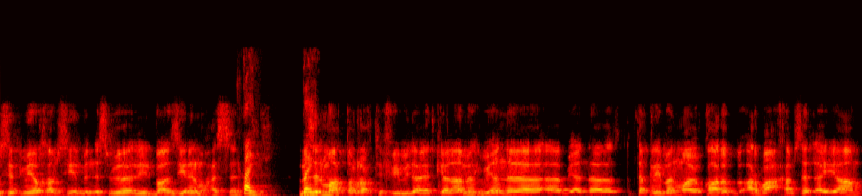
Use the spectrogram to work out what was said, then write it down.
و650 بالنسبة للبنزين المحسن. طيب مثل طيب. ما تطرقت في بداية كلامك بان بأن تقريبا ما يقارب أربع خمسة أيام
